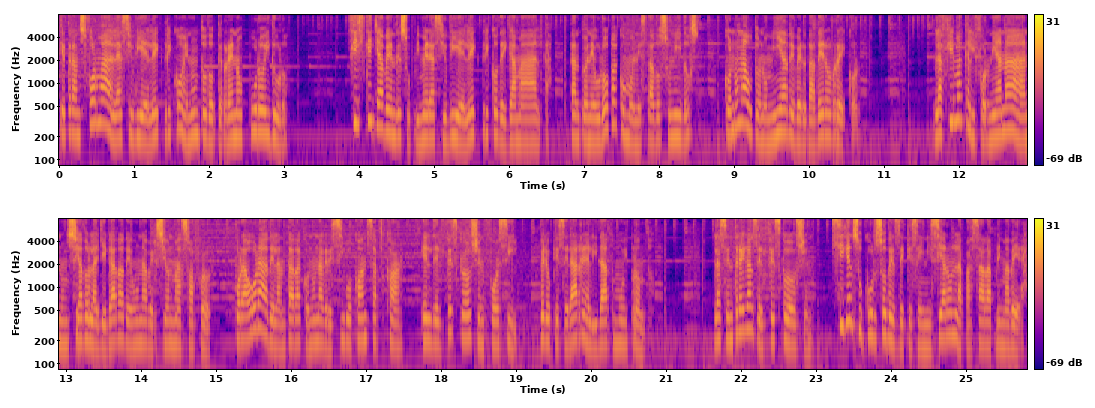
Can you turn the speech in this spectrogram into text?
que transforma al SUV eléctrico en un todoterreno puro y duro. Fiske ya vende su primer SUV eléctrico de gama alta, tanto en Europa como en Estados Unidos, con una autonomía de verdadero récord. La firma californiana ha anunciado la llegada de una versión más off-road, por ahora adelantada con un agresivo concept car, el del Fisker Ocean 4C, pero que será realidad muy pronto. Las entregas del Fisker Ocean siguen su curso desde que se iniciaron la pasada primavera.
